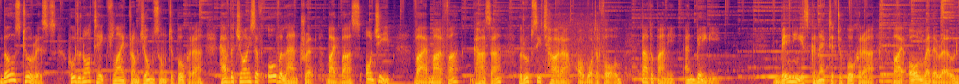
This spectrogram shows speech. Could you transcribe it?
those tourists who do not take flight from Jomsom to Pokhara have the choice of overland trip by bus or jeep via Marfa, Ghasa, Rupsi Chhara or waterfall, Tatopani and Beni. Beni is connected to Pokhara by all-weather road.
